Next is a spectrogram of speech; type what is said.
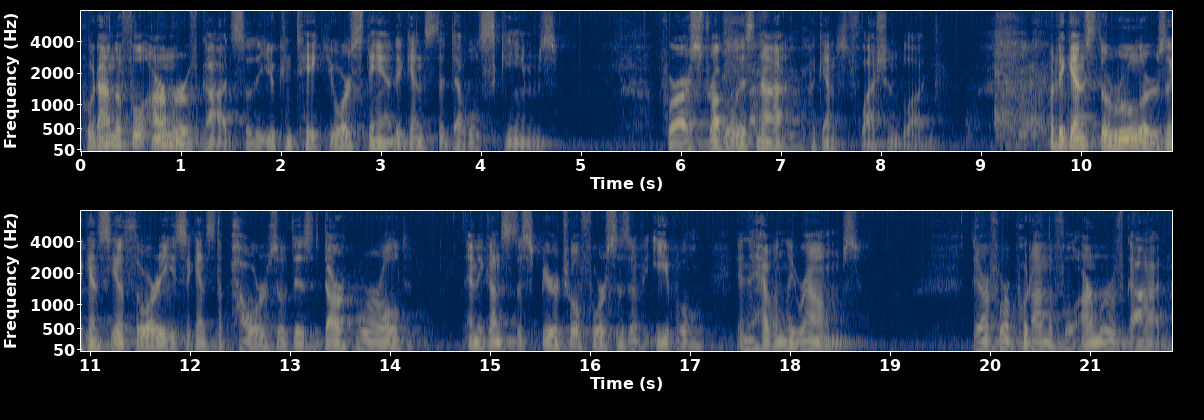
Put on the full armor of God so that you can take your stand against the devil's schemes. For our struggle is not against flesh and blood, but against the rulers, against the authorities, against the powers of this dark world, and against the spiritual forces of evil in the heavenly realms. Therefore, put on the full armor of God,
